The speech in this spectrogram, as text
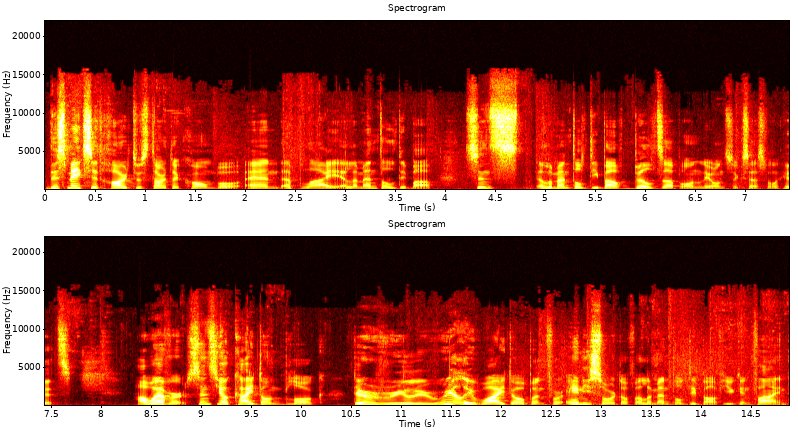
This makes it hard to start a combo and apply elemental debuff, since elemental debuff builds up only on successful hits. However, since yokai don't block, they're really really wide open for any sort of elemental debuff you can find.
